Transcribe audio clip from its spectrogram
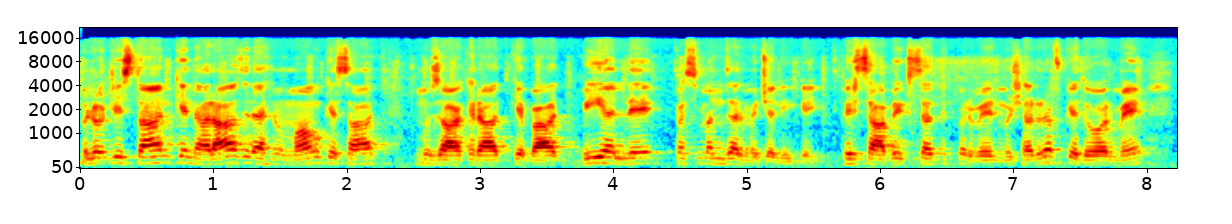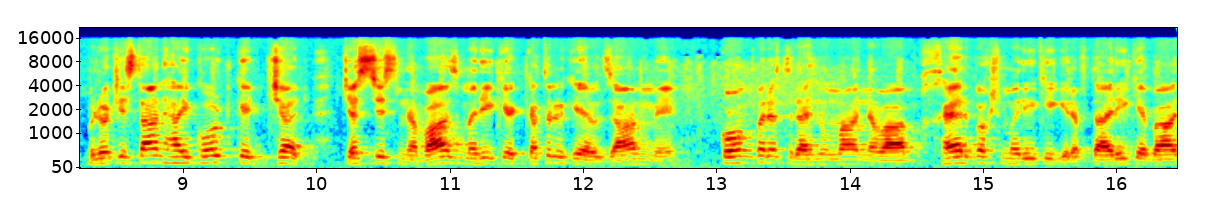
بلوچستان کے ناراض رہنماؤں کے ساتھ مذاکرات کے بعد بی ایل اے پس منظر میں چلی گئی۔ پھر سابق صدر پرویز مشرف کے دور میں بلوچستان ہائی کورٹ کے جج جسٹس نواز مری کے قتل کے الزام میں قوم پرست رہنما نواب خیر بخش مری کی گرفتاری کے بعد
